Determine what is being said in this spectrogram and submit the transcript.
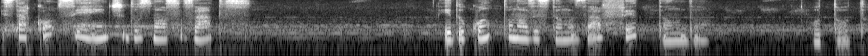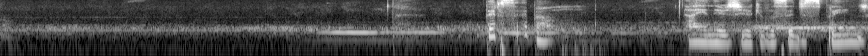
estar consciente dos nossos atos e do quanto nós estamos afetando o todo. Perceba a energia que você desprende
